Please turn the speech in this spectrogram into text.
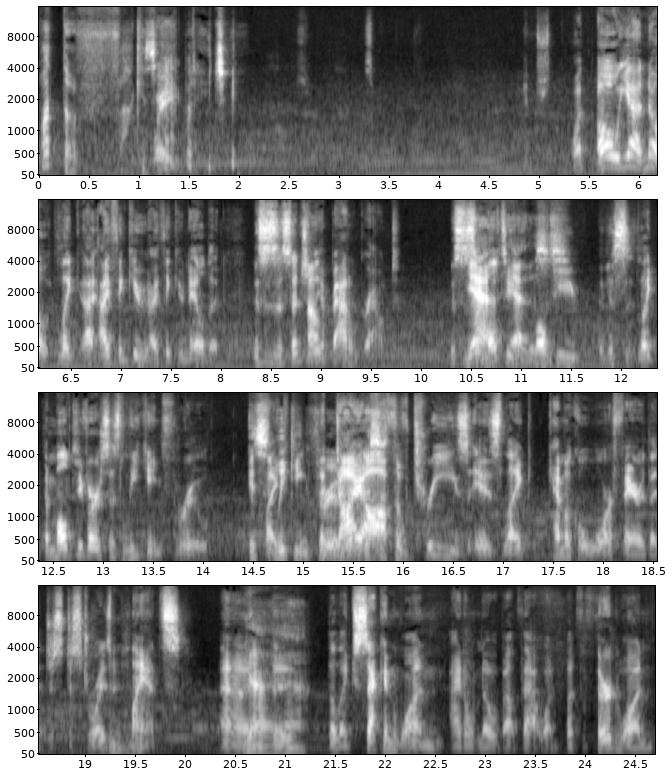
What the fuck is Wait. happening? What? Oh yeah, no. Like I, I think you. I think you nailed it. This is essentially Oh. a battleground. This is Yeah, a multi. yeah, this multi. This is like the multiverse is leaking through. it's Like, leaking through. The die is off the- of trees is like chemical warfare that just destroys plants. Uh, Mm-hmm. Yeah, the, yeah. The like second one, I don't know about that one, but the third one,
